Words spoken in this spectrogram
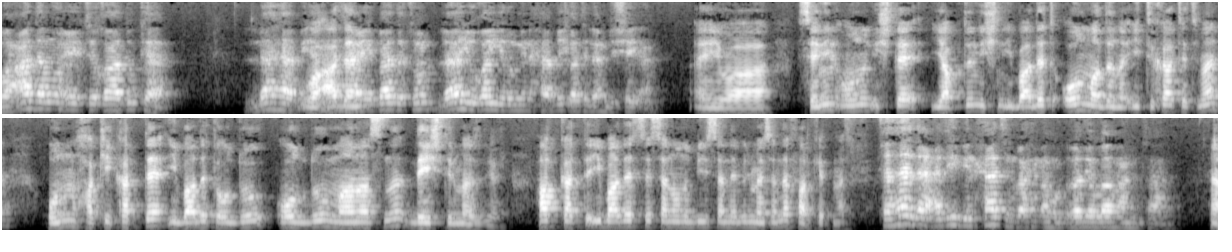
وعدم اعتقادك لها بأنها وعدم- عبادة لا يغير من حقيقة الأمر شيئا Eyvah. Senin onun işte yaptığın işin ibadet olmadığına itikat etmen onun hakikatte ibadet olduğu olduğu manasını değiştirmez diyor. Hakikatte ibadetse sen onu bilsen de bilmesen de fark etmez. فهذا عدي بن حاتم رحمه رضي الله عنه تعالى Ha.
